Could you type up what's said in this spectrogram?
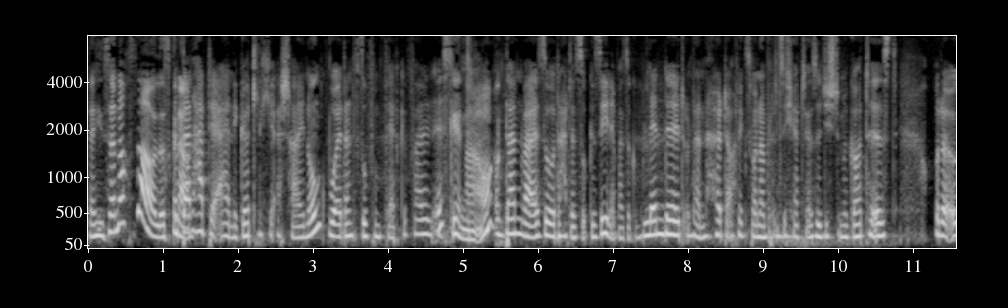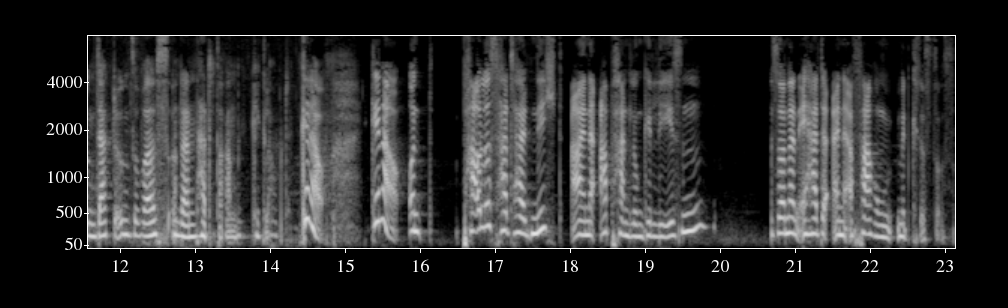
da hieß er noch Saulus, genau. Und dann hatte er eine göttliche Erscheinung, wo er dann so vom Pferd gefallen ist. genau. Und dann war er so, da hat er so gesehen, er war so geblendet und dann hörte er auch nichts mehr und dann plötzlich hörte er so die Stimme Gottes oder irgend sagte irgend sowas und dann hat er daran geglaubt. Genau, genau. Und Paulus hat halt nicht eine Abhandlung gelesen, sondern er hatte eine Erfahrung mit Christus.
